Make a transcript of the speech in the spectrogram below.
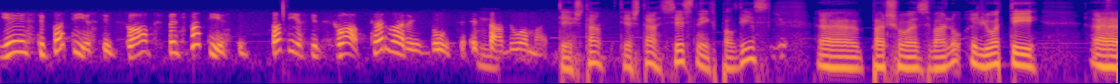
jēsti patiesība, slāpst pēc patiesības. Patiesības slāpst ar varēs būt, es tā domāju. Tieši tā, tieši tā. Sirsnīgs paldies uh, par šo zvanu. Ļoti, uh,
